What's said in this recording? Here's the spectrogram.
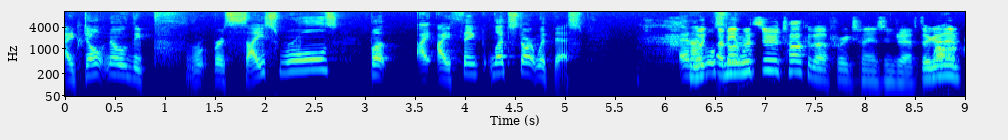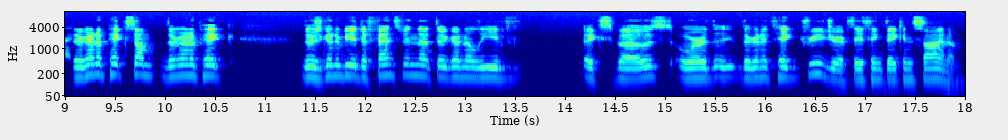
I don't know the pr- precise rules, but I, I think let's start with this. And I What- will. I, mean, what's there to talk about for expansion draft? They're gonna okay. they're gonna pick some. They're gonna pick. There's gonna be a defenseman that they're gonna leave exposed, or they- they're gonna take Driedger if they think they can sign him,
